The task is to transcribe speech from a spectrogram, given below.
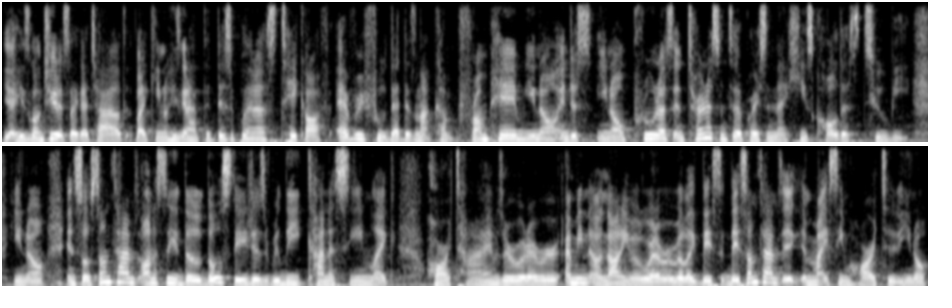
yeah, he's going to treat us like a child. Like, you know, he's going to have to discipline us, take off every fruit that does not come from Him, you know, and just, you know, prune us and turn us into the person that He's called us to be, you know. And so sometimes, honestly, the, those stages really kind of seem like hard times or whatever. I mean, uh, not even whatever, but like they, they sometimes it, it might seem hard to, you know,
